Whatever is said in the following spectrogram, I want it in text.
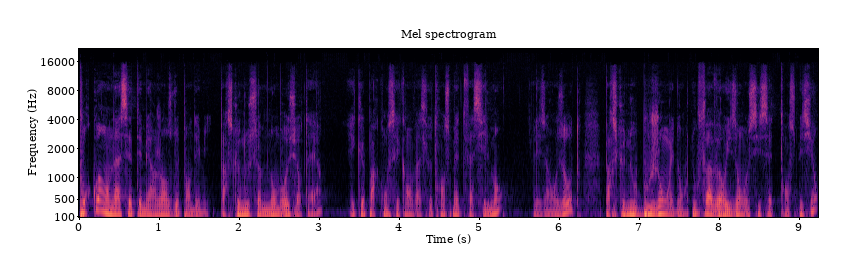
pourquoi on a cette émergence de pandémie? Parce que nous sommes nombreux sur Terre et que par conséquent, on va se le transmettre facilement les uns aux autres, parce que nous bougeons et donc nous favorisons aussi cette transmission,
